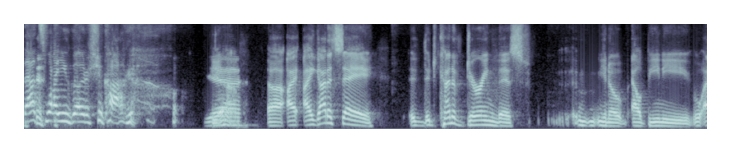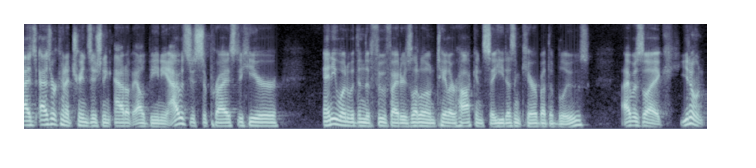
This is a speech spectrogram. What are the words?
That's why you go to Chicago. Yeah. Uh, I, I got to say, it- kind of during this, you know, Albini, well, as, as we're kind of transitioning out of Albini, I was just surprised to hear anyone within the Foo Fighters, let alone Taylor Hawkins, say he doesn't care about the blues. I was like, you don't.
